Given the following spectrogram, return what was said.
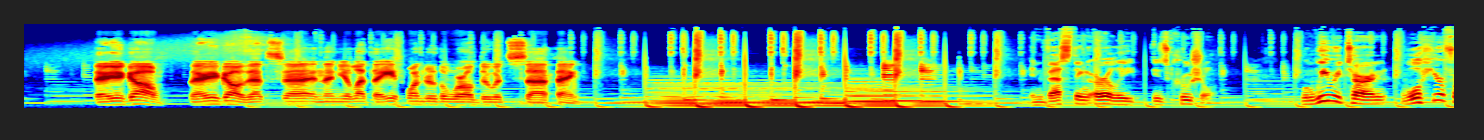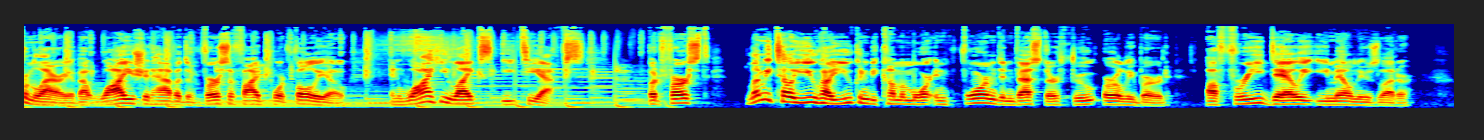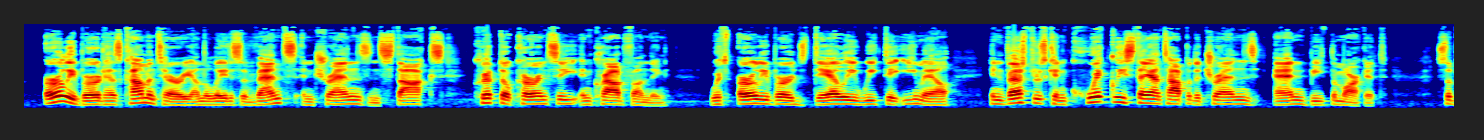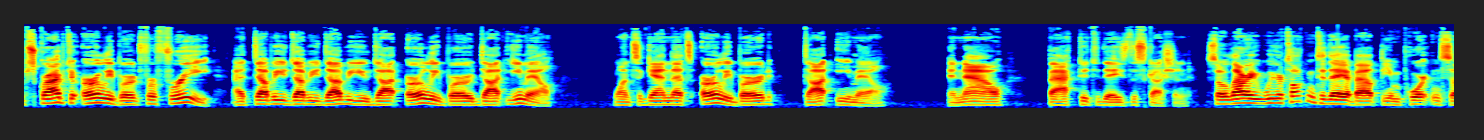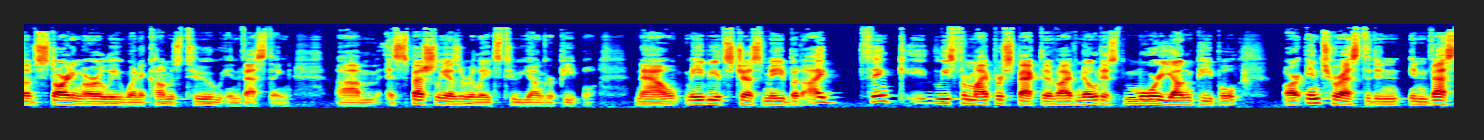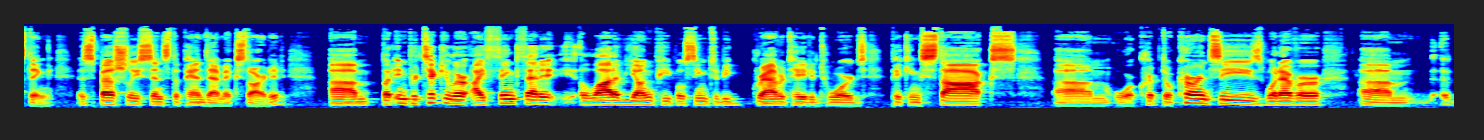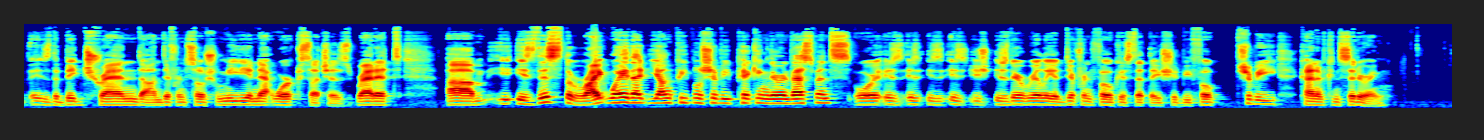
there you go there you go. That's uh, and then you let the eighth wonder of the world do its uh, thing. Investing early is crucial. When we return, we'll hear from Larry about why you should have a diversified portfolio and why he likes ETFs. But first, let me tell you how you can become a more informed investor through Earlybird, a free daily email newsletter. Earlybird has commentary on the latest events and trends in stocks, cryptocurrency, and crowdfunding. With Earlybird's daily weekday email, investors can quickly stay on top of the trends and beat the market. Subscribe to Earlybird for free at www.earlybird.email. Once again, that's earlybird.email. And now, back to today's discussion. So, Larry, we are talking today about the importance of starting early when it comes to investing, um, especially as it relates to younger people. Now, maybe it's just me, but I think, at least from my perspective, I've noticed more young people are interested in investing, especially since the pandemic started. Um, but in particular, I think that it, a lot of young people seem to be gravitated towards picking stocks, um, or cryptocurrencies, whatever um, is the big trend on different social media networks such as Reddit. Um, is this the right way that young people should be picking their investments, or is is, is, is, is there really a different focus that they should be fo- should be kind of considering?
